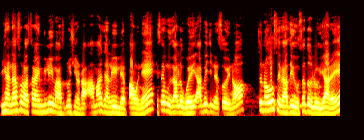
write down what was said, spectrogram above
ဒီဟန်တန်ဆိုတာစလိုက်မီလေးမှာဆိုလို့ရှိရင်တော့ဒါအာမခံလေးတွေလည်းပါဝင်တယ်စိတ်ဝင်စားလို့ဝယ်အားပေးခြင်းနဲ့ဆိုရင်တော့ကျွန်တော်တို့စေပြားစီကိုဆက်သွယ်လို့ရတယ်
